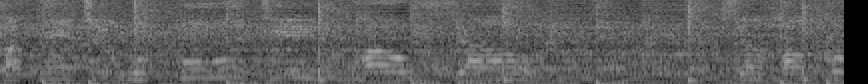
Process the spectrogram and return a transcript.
它对着我不停咆哮，想好好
